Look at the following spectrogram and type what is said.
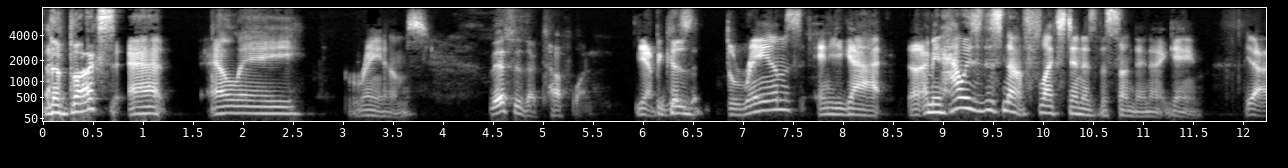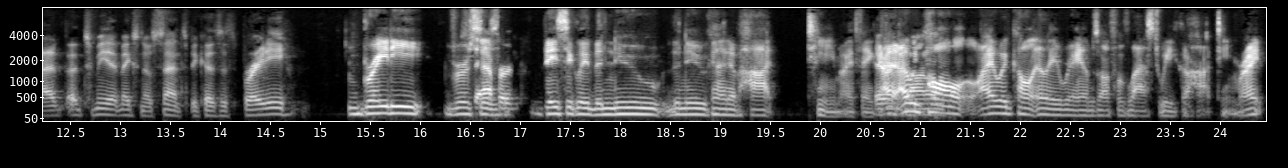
the bucks at la rams This is a tough one. yeah because the rams and you got i mean how is this not flexed in as the sunday night game Yeah, uh, to me it makes no sense because it's Brady, brady versus Stafford. basically the new the new kind of hot team i think I, I would call i would call la rams off of last week a hot team right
